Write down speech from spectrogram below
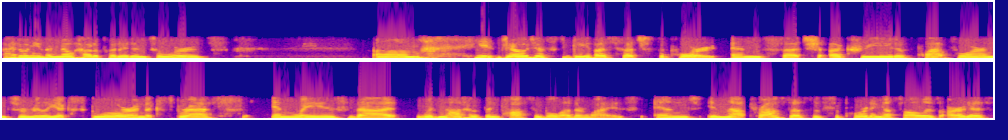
I don't even know how to put it into words. Um, he, Joe just gave us such support and such a creative platform to really explore and express in ways that would not have been possible otherwise. And in that process of supporting us all as artists,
